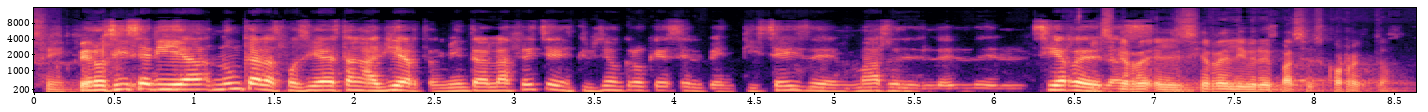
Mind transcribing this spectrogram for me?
Sí. Pero sí sería, nunca las posibilidades están abiertas. Mientras la fecha de inscripción creo que es el 26 de marzo, el, cierre de el cierre, el cierre libre de pases, correcto.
